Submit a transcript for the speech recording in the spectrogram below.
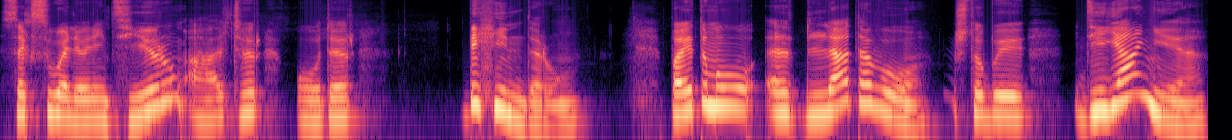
sexuelle Orientierung, Alter oder Behinderung. Поэтому для того, чтобы деяние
